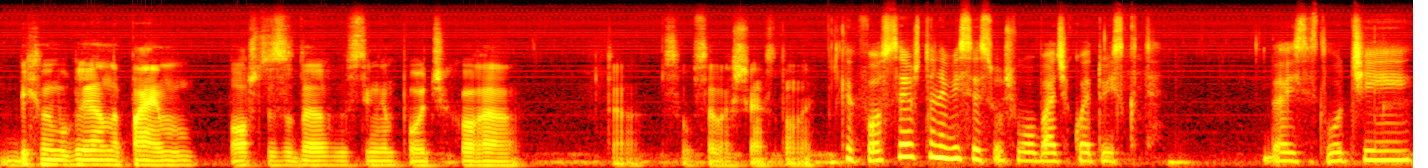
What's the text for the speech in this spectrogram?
бихме могли да направим още, за да достигнем повече хора, да се усъвършенстваме. Какво все още не ви се е случило обаче, което искате? Да ви се случи,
